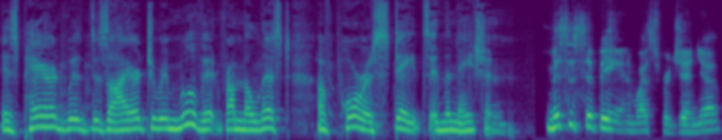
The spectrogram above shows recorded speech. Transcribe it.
is paired with desire to remove it from the list of poorest states in the nation. Mississippi and West Virginia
